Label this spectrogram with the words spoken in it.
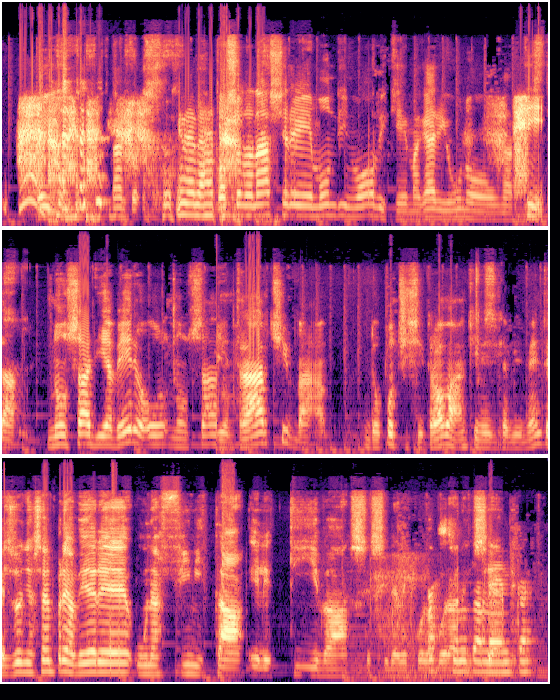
Poi, tanto, possono nascere mondi nuovi che magari uno, un artista, non sa di avere o non sa di entrarci, ma dopo ci si trova anche inevitabilmente. Bisogna sempre avere un'affinità elettiva se si deve collaborare insieme. Assolutamente.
